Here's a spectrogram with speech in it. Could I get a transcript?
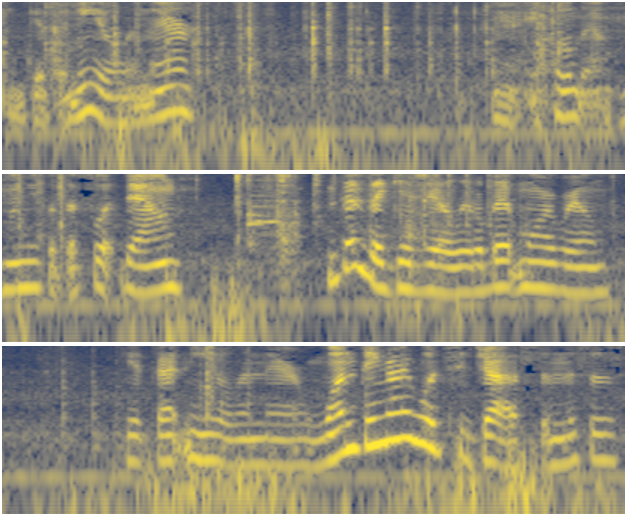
And get the needle in there. All right, hold on. Let me put the foot down. Sometimes that gives you a little bit more room. Get that needle in there. One thing I would suggest, and this is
